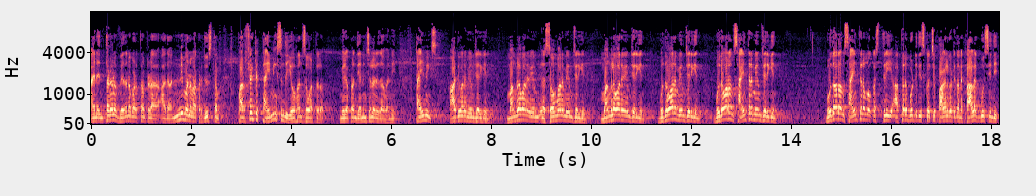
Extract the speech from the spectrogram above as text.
ఆయన ఎంతగానో వేదన పడుతూ ఉంటాడు. అదన్నీ మనం అక్కడ చూస్తాం. పర్ఫెక్ట్ టైమింగ్స్ ఉంది యోహాన్ సువార్తలో. మీరు ఎప్పుడైనా ధ్యానించలేదు అవన్నీ? టైమింగ్స్ ఆదివారం ఏం జరిగింది? మంగళవారం ఏం సోమవారం ఏం జరిగింది? మంగళవారం ఏం జరిగింది? బుధవారం ఏం జరిగింది? బుధవారం సాయంత్రం ఏం జరిగింది? బుధవారం సాయంత్రం ఒక స్త్రీ అత్తరబుడ్డి తీసుకొచ్చి పగలగొట్టి తన కాళ్ళకు పూసింది.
